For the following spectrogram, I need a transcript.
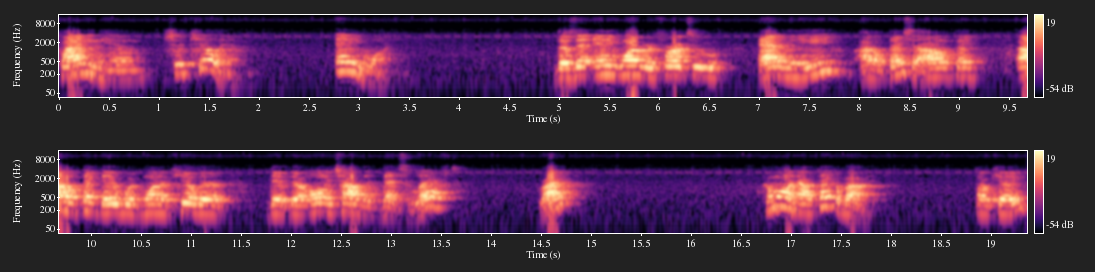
finding him should kill him. Anyone. Does that anyone refer to Adam and Eve? I don't think so. I don't think I don't think they would want to kill their their, their only child that, that's left, right? Come on now, think about it. Okay?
